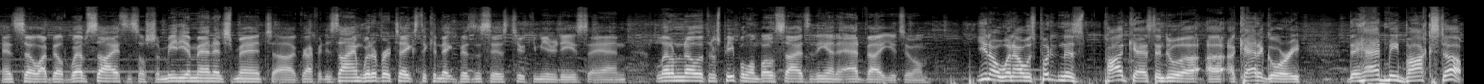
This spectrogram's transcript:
And so I build websites and social media management, uh, graphic design, whatever it takes to connect businesses to communities and let them know that there's people on both sides of the end and add value to them. You know, when I was putting this podcast into a, a, a category, they had me boxed up.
